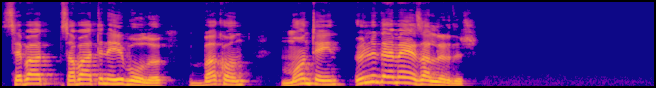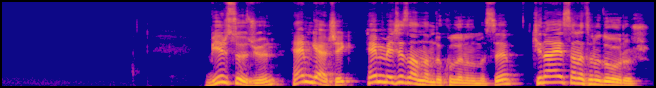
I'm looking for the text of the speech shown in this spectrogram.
Sebahat, Sabahattin Eyüboğlu, Bacon, Montaigne ünlü deneme yazarlarıdır. Bir sözcüğün hem gerçek hem mecaz anlamda kullanılması kinaye sanatını doğurur.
